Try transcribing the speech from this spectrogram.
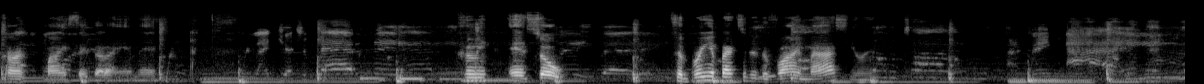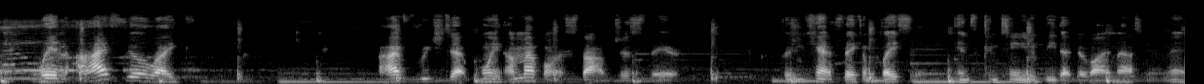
current mindset that I am in. Feel me? And so to bring it back to the divine masculine, when I feel like I've reached that point, I'm not going to stop just there because you can't stay complacent and continue to be that divine masculine man.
